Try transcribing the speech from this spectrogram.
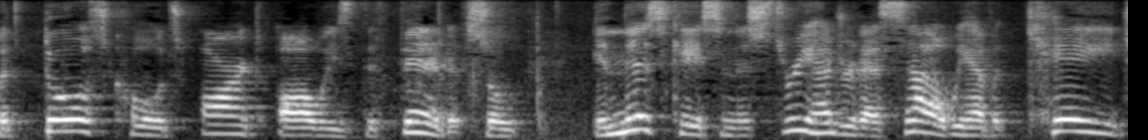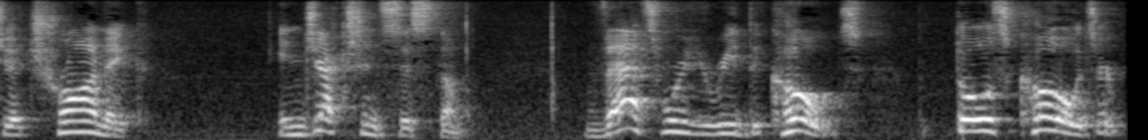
but those codes aren't always definitive. So in this case, in this 300 SL, we have a K-Jetronic injection system. That's where you read the codes. But those codes are,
